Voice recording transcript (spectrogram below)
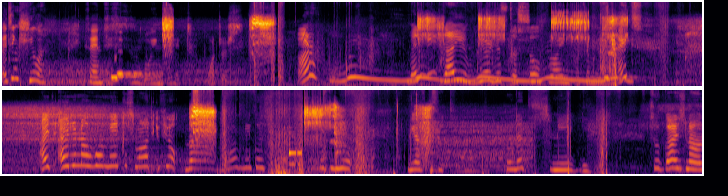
I think he was. Fancy isn't going to hit waters. Or when we die, we are just uh, so flying for some reason, right? I, I don't know who made this mod. If you the mod makers look here, we have So that's me. So guys, now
